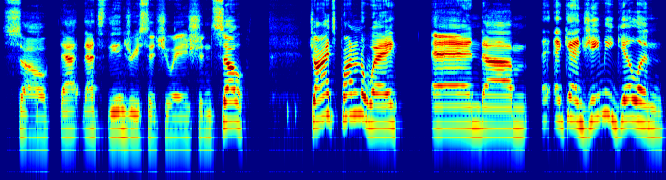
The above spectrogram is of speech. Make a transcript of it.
So that that's the injury situation. So Giants punted away. And um, again, Jamie Gillan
